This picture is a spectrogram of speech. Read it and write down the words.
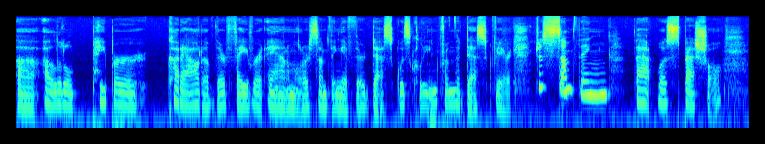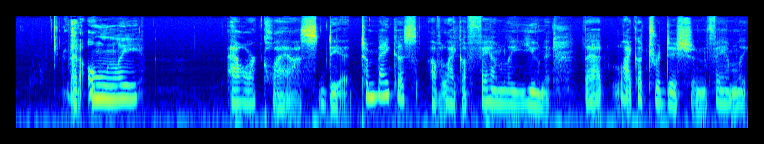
uh, a little paper cut out of their favorite animal or something if their desk was clean from the desk fairy. Just something that was special that only our class did to make us of like a family unit that like a tradition family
